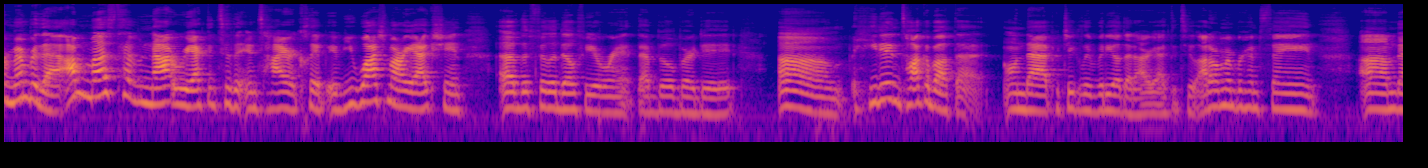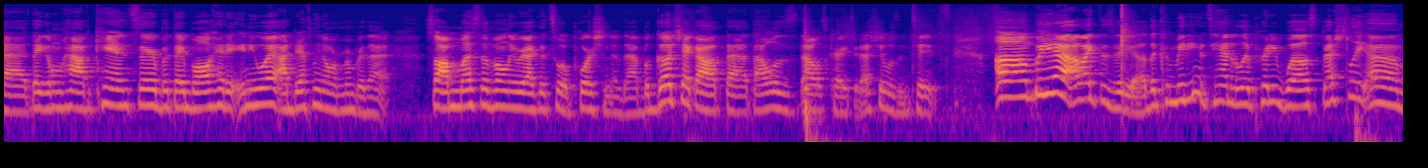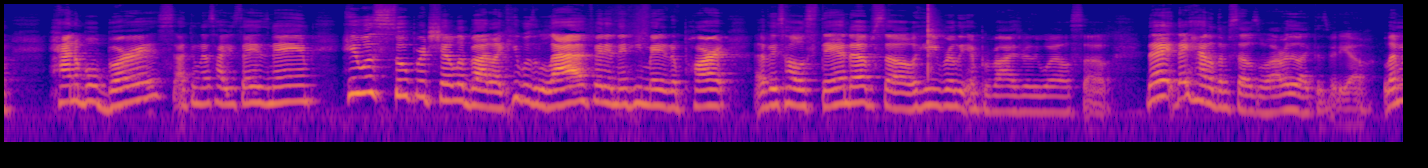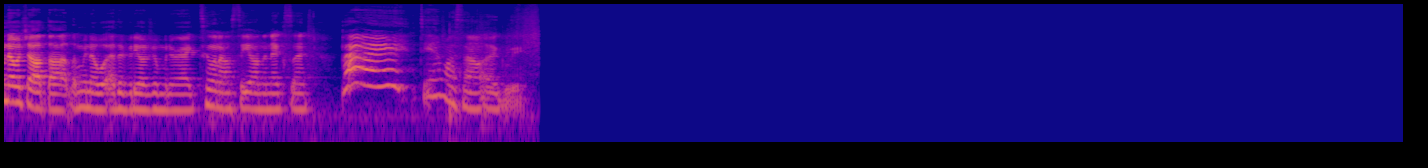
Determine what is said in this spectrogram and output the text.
Remember that. I must have not reacted to the entire clip. If you watch my reaction of the Philadelphia rant that Bill Burr did, um, he didn't talk about that on that particular video that I reacted to. I don't remember him saying um, that they gonna have cancer, but they bald headed anyway. I definitely don't remember that. So I must have only reacted to a portion of that. But go check out that. That was that was crazy. That shit was intense. Um, but yeah, I like this video. The comedians handled it pretty well, especially um Hannibal Buress. I think that's how you say his name. He was super chill about it. Like he was laughing and then he made it a part of his whole stand-up. So he really improvised really well. So they they handled themselves well. I really like this video. Let me know what y'all thought. Let me know what other videos you want me to react to, and I'll see you on the next one. Bye. Damn, I sound ugly.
